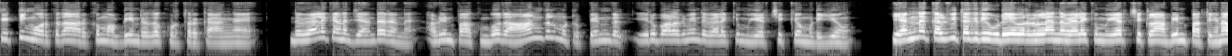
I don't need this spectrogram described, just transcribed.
சிட்டிங் ஒர்க்கு தான் இருக்கும் அப்படின்றத கொடுத்துருக்காங்க இந்த வேலைக்கான ஜெண்டர் என்ன? அப்படின்னு பார்க்கும்போது, ஆண்கள் மற்றும் பெண்கள் இருபாலருமே இந்த வேலைக்கு முயற்சிக்க முடியும். என்ன கல்வி தகுதி உடையவர்கள்லாம் இந்த வேலைக்கு முயற்சிக்கலாம் அப்படின்னு பார்த்தீங்கன்னா,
